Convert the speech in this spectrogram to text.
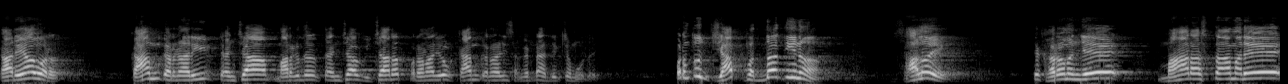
कार्यावर काम करणारी त्यांच्या मार्गदर्शन त्यांच्या विचार प्रणालीवर काम करणारी संघटना अध्यक्ष महोदय. परंतु ज्या पद्धतीनं झालंय ते खरं म्हणजे महाराष्ट्रामध्ये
